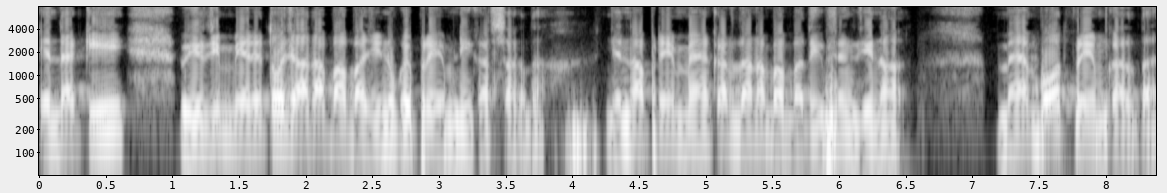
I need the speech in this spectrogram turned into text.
ਕਹਿੰਦਾ ਕਿ ਵੀਰ ਜੀ, ਮੇਰੇ ਤੋਂ ਜ਼ਿਆਦਾ ਬਾਬਾ ਜੀ ਨੂੰ ਕੋਈ ਪ੍ਰੇਮ ਨਹੀਂ ਕਰ ਸਕਦਾ। ਜਿੰਨਾ ਪ੍ਰੇਮ ਮੈਂ ਕਰਦਾ ਨਾ ਬਾਬਾ ਦੀਪ ਸਿੰਘ ਜੀ ਨਾਲ, ਮੈਂ ਬਹੁਤ ਪ੍ਰੇਮ ਕਰਦਾ।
